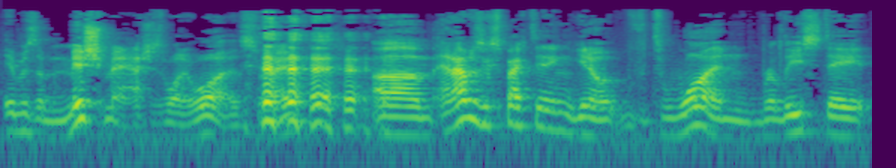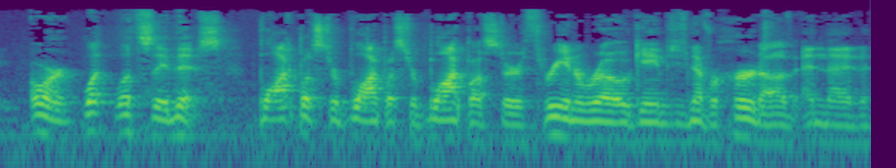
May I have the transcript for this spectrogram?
it was a mishmash, is what it was, right? um, and I was expecting, you know, one release date or what? Let's say this: blockbuster, blockbuster, blockbuster, three in a row, games you've never heard of, and then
